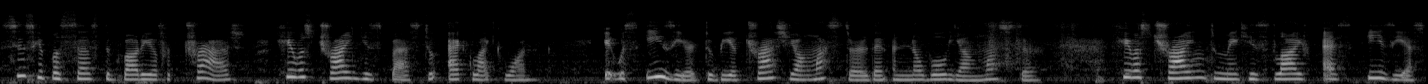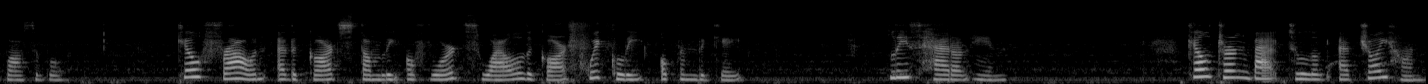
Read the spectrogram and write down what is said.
Since he possessed the body of a trash, he was trying his best to act like one. It was easier to be a trash young master than a noble young master. He was trying to make his life as easy as possible. Cale frowned at the guard stumbling of words while the guard quickly opened the gate. Please head on in. Cale turned back to look at Choi Han.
